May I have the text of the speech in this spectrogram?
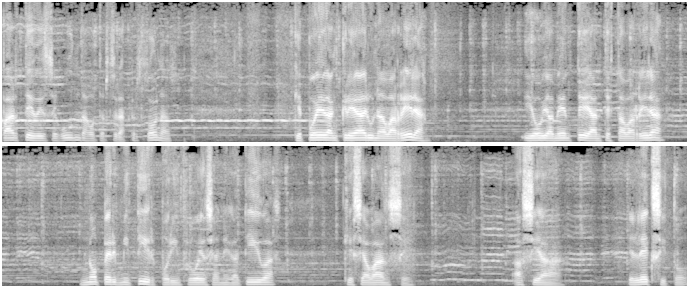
parte de segundas o terceras personas que puedan crear una barrera y obviamente ante esta barrera no permitir por influencias negativas que se avance hacia el éxito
